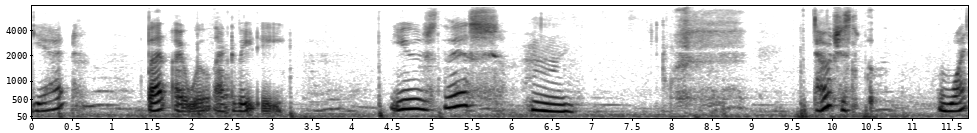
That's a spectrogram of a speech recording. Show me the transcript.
yet, but I will activate a. Use this. Hmm. How was just. what?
